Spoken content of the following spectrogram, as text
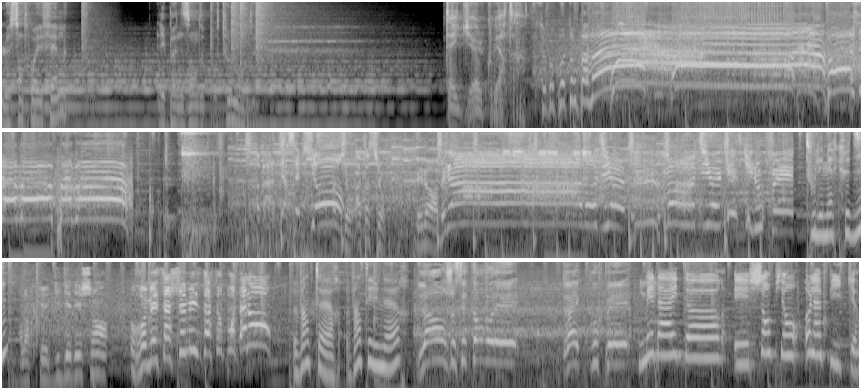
Le 103 FM, les bonnes ondes pour tout le monde. Ta gueule, Coubertin. Second poteau, Pavard Benjamin Pavard Ah bah interception Attention, attention Mais non, mais non Mon Dieu Mon Dieu, qu'est-ce qu'il nous fait? Tous les mercredis, Alors que Didier Deschamps remet sa chemise dans son pantalon 20h, 21h, L'ange s'est envolé. Grec coupé. médaille d'or et champion olympique.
